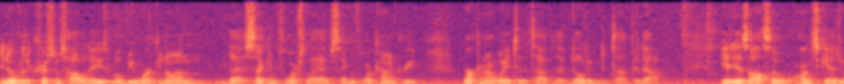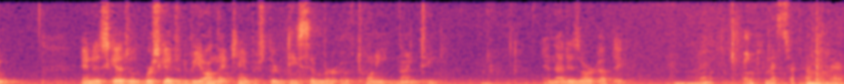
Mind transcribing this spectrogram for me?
And over the Christmas holidays, we'll be working on the second floor slab, second floor concrete, working our way to the top of that building to top it out. It is also on schedule, and is scheduled, we're scheduled to be on that campus through December of 2019. And that is our update. All right. Thank you, Mr. Foster.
